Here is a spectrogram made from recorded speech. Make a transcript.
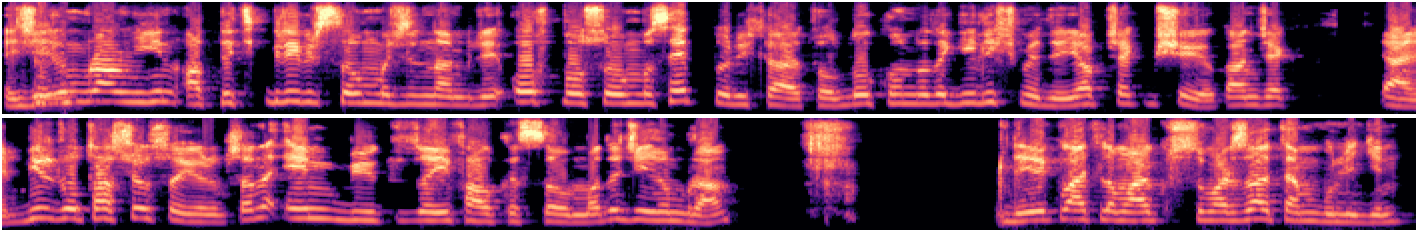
E, Jalen Brown ligin atletik birebir savunmacılığından biri. Off-ball savunması hep soru işareti oldu. O konuda da gelişmedi. Yapacak bir şey yok. Ancak yani bir rotasyon sayıyorum sana. En büyük zayıf halkası savunmada Jalen Brown. Derek White ile Marcus Smart zaten bu ligin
